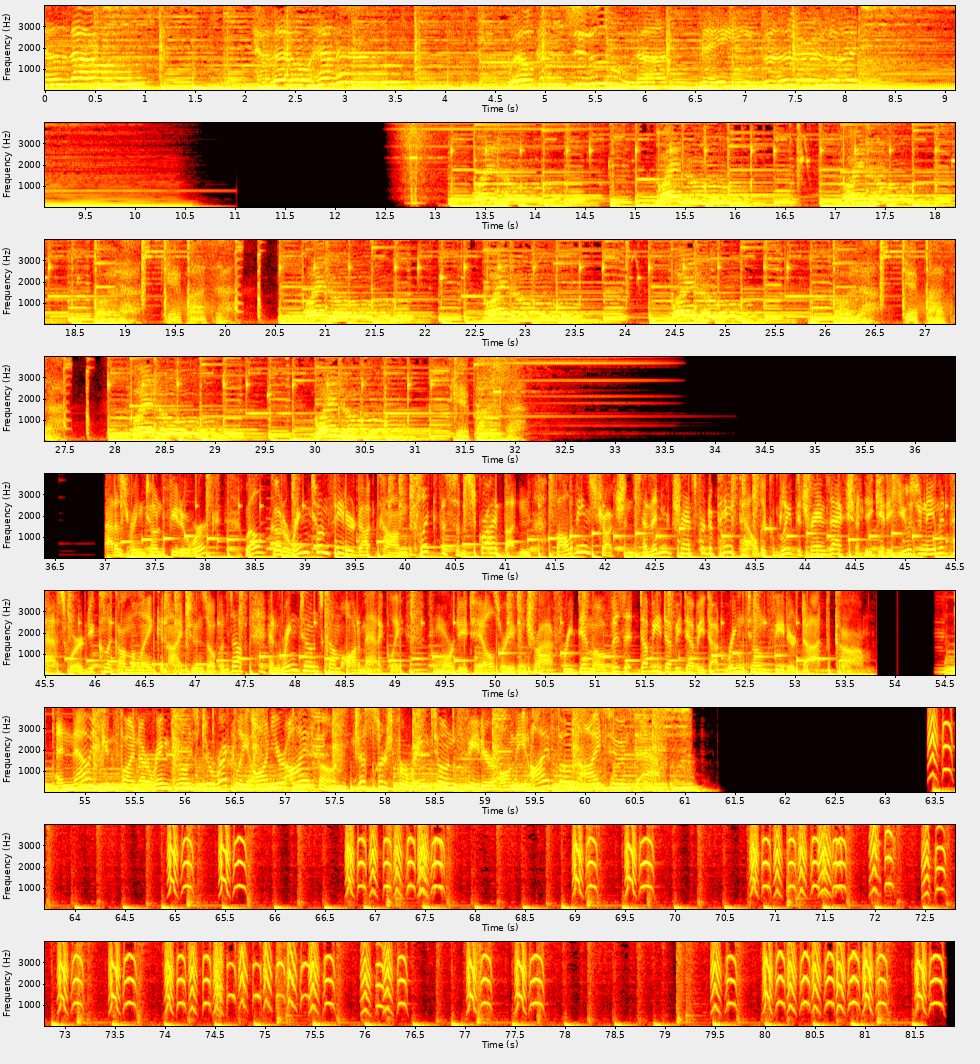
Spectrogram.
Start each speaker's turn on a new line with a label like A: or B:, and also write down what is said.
A: Hello, hello, hello. Welcome to the neighborhood. Bueno, bueno, bueno. Hola, ¿qué pasa? Bueno, bueno, bueno. Hola, ¿qué pasa? Bueno, ¿qué pasa?
B: How does Ringtone Feeder work? Well, go to ringtonefeeder.com, click the subscribe button, follow the instructions, and then you're transferred to PayPal to complete the transaction. You get a username and password, you click on the link, and iTunes opens up, and ringtones come automatically. For more details or even try a free demo, visit www.ringtonefeeder.com. And now you can find our ringtones directly on your iPhone. Just search for Ringtone Feeder on the iPhone iTunes app.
